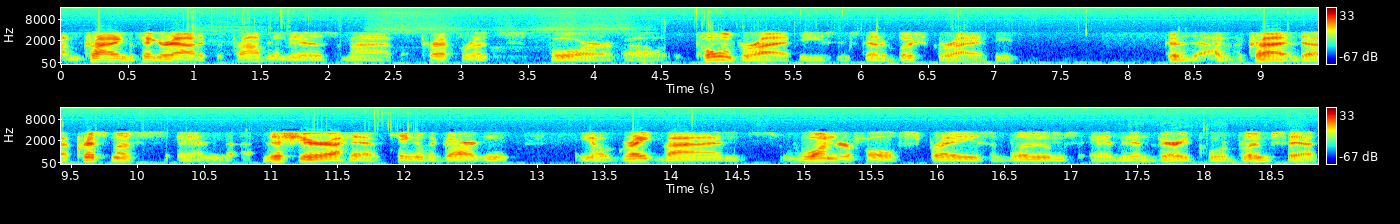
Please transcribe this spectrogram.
I'm trying to figure out if the problem is my preference for uh, pole varieties instead of bush varieties. Because I've tried uh, Christmas, and this year I have King of the Garden, you know, grapevines, wonderful sprays of blooms and then very poor bloom set.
